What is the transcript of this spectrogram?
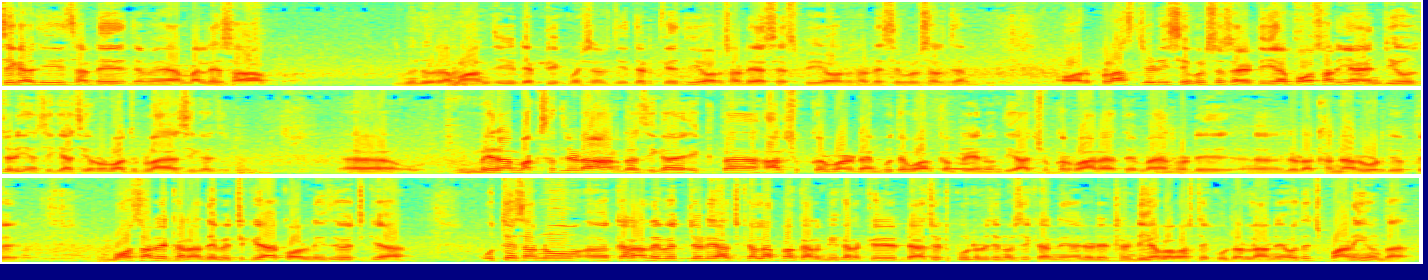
ਸੀਗਾ ਜੀ, ਸਾਡੇ ਜਿਵੇਂ ਐਮਐਲਏ ਸਾਹਿਬ ਜਮੀਲੁਰ ਰਹਿਮਾਨ ਜੀ, ਡਿਪਟੀ ਕਮਿਸ਼ਨਰ ਜੀ ਤੜਕੇ ਜੀ, ਔਰ ਸਾਡੇ ਐਸਐਸਪੀ ਔਰ ਸਾਡੇ ਸਿਵਲ ਸਰਜਨ। ਔਰ ਪਲੱਸ ਜਿਹੜੀ ਸਿਵਲ ਸੁਸਾਇਟੀ ਹੈ, ਬਹੁਤ ਸਾਰੀਆਂ ਐਨਜੀਓਜ਼ ਜਿਹੜੀਆਂ ਸੀਗੀਆਂ ਸੀ, ਉਹਨਾਂ ਨੂੰ ਅੱਜ ਬੁਲਾਇਆ ਸੀਗਾ ਜੀ। ਅਹ ਮੇਰਾ ਮਕਸਦ ਜਿਹੜਾ ਆਉਣ ਦਾ ਸੀਗਾ, ਇੱਕ ਤਾਂ ਹਰ ਸ਼ੁੱਕਰਵਾਰ ਡੈਂਗੂ ਤੇ ਵਾਰ ਕੰਪੇਨ ਹੁੰਦੀ ਹੈ, ਅੱਜ ਸ਼ੁੱਕਰਵਾਰ ਹੈ ਤੇ ਮੈਂ ਤੁਹਾਡੇ, ਅਹ ਜਿਹੜਾ ਖੰਨਾ ਰੋਡ ਦੇ ਉੱਤੇ ਬਹੁਤ ਸਾਰੇ ਘਰਾਂ ਦੇ ਵਿੱਚ ਗਿਆ, ਕਾਲਨੀਜ਼ ਦੇ ਵਿੱਚ ਗਿਆ। ਉੱਥੇ ਸਾਨੂੰ ਅ, ਘਰਾਂ ਦੇ ਵਿੱਚ ਜਿਹੜੇ ਅੱਜ ਕੱਲ ਆਪਾਂ ਗਰਮੀ ਕਰਕੇ ਡੈਜ਼ਰਟ ਕੂਲਰ ਜਿਹਨੂੰ ਅਸੀਂ ਕਹਿੰਦੇ ਆ ਜਿਹੜੇ ਠੰਡੀ ਹਵਾ ਵਾਸਤੇ ਕੂਲਰ ਲਾਣੇ ਉਹਦੇ ਵਿੱਚ ਪਾਣੀ ਹੁੰਦਾ ਹੈ।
